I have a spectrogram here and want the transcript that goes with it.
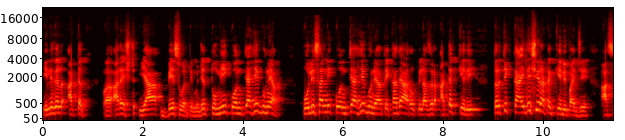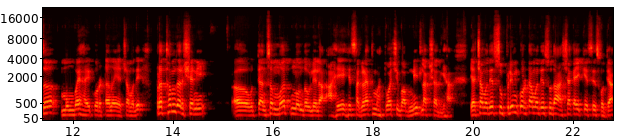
इलिगल अटक अरेस्ट या बेसवरती. म्हणजे तुम्ही कोणत्याही गुन्ह्यात पोलिसांनी कोणत्याही गुन्ह्यात एखाद्या आरोपीला जर अटक केली तर ती कायदेशीर अटक केली पाहिजे असं मुंबई हायकोर्टानं याच्यामध्ये प्रथमदर्शनी त्यांचं मत नोंदवलेलं आहे. हे सगळ्यात महत्त्वाची बाब नीट लक्षात घ्या. याच्यामध्ये सुप्रीम कोर्टामध्ये सुद्धा अशा काही केसेस होत्या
